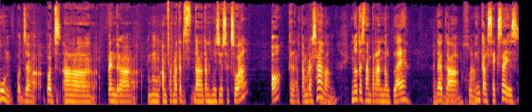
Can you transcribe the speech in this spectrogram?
un, pots, uh, pots uh, prendre mm, enfermetats de transmissió sexual o quedar-te embarassada. I no t'estan parlant del plaer, En de que, moment, jolín, que el sexe és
